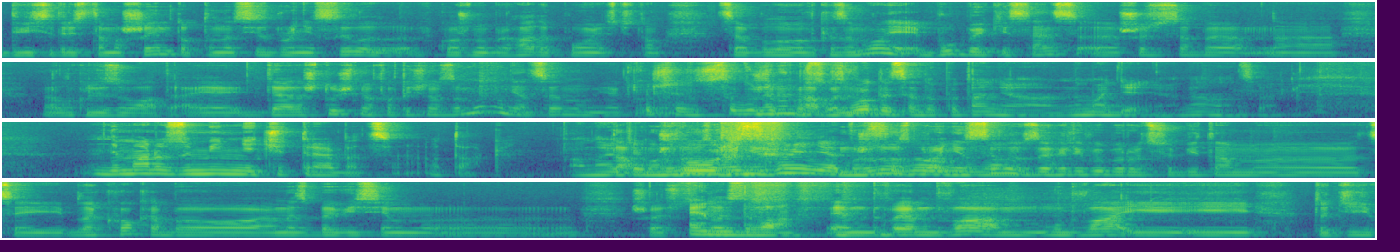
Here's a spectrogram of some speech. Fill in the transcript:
200-300 машин, тобто на всі збройні сили в кожну бригаду повністю там це було велике замовлення, і був би якийсь сенс е, щось у себе е, локалізувати. А для штучного фактичного замовлення це ну як Коротше, все дуже просто зводиться до питання нема денег да, на це. Нема розуміння, чи треба це. Отак. А навіть Так, як можливо, збройні- Можливо, збройні сили взагалі виберуть собі там е, цей Black Hawk або МСБ-8 е, щось. М2. М2, М2, Му-2 і, і тоді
